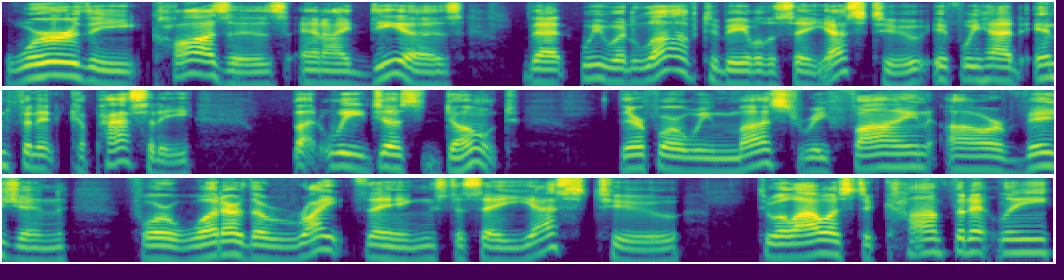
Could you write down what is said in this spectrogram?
worthy causes and ideas that we would love to be able to say yes to if we had infinite capacity, but we just don't. Therefore, we must refine our vision for what are the right things to say yes to to allow us to confidently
